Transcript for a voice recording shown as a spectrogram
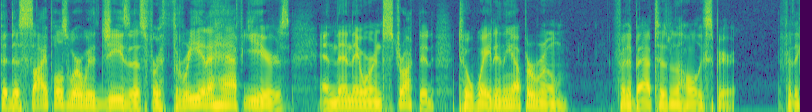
The disciples were with Jesus for three and a half years, and then they were instructed to wait in the upper room for the baptism of the Holy Spirit for the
